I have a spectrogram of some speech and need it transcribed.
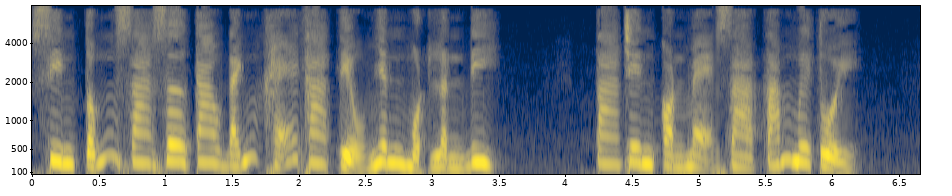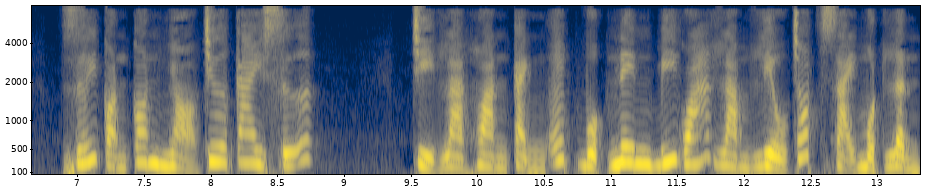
Xin tống ra dơ cao đánh khẽ tha tiểu nhân một lần đi. Ta trên còn mẹ già 80 tuổi. Dưới còn con nhỏ chưa cai sữa. Chỉ là hoàn cảnh ép buộc nên bí quá làm liều chót giải một lần.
